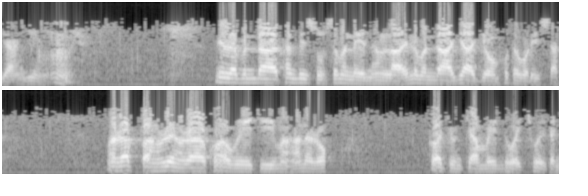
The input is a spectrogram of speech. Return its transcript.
อย่างยิ่งนี่แหละบรรดาท่านพิสุทธิสมณเณรทั้งหลายและบรรดาญาโยมพุทธบริษัทมารับฟังเรื่องราวของอเวจีมหานรก ก็จงจำไว้ด้วยช่วยกัน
